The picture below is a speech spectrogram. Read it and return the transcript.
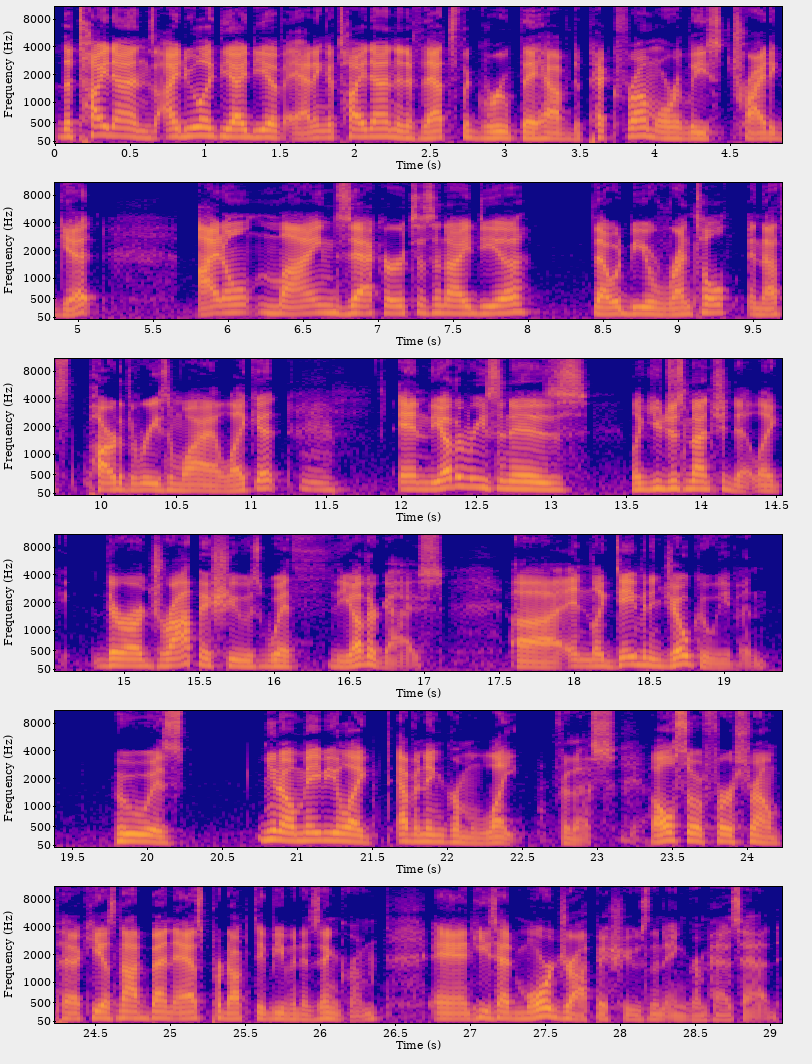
the tight ends, I do like the idea of adding a tight end, and if that's the group they have to pick from, or at least try to get, I don't mind Zach Ertz as an idea. That would be a rental, and that's part of the reason why I like it. Mm. And the other reason is, like you just mentioned it, like there are drop issues with the other guys, uh, and like David Njoku even, who is, you know, maybe like Evan Engram light for this. Also a first round pick. He has not been as productive even as Engram, and he's had more drop issues than Engram has had.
